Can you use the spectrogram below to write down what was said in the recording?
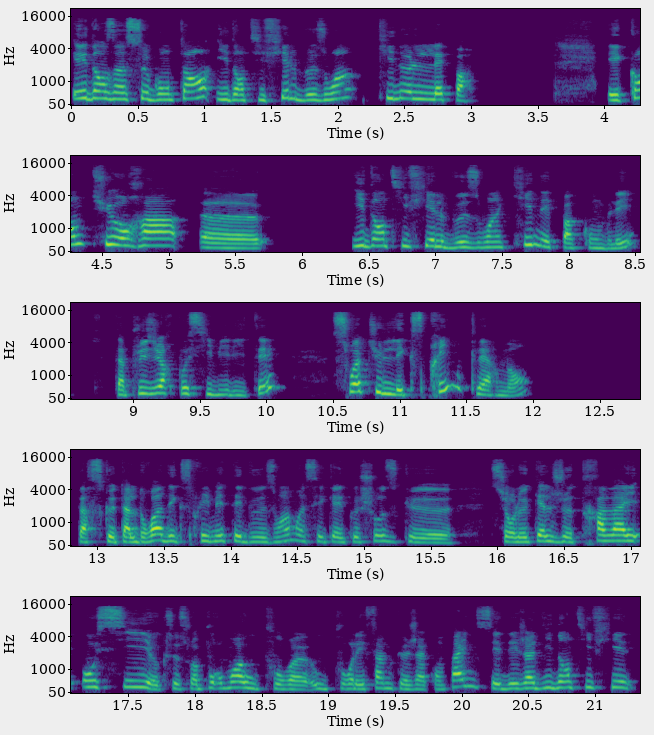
Et dans un second temps, identifier le besoin qui ne l'est pas. Et quand tu auras euh, identifié le besoin qui n'est pas comblé, tu as plusieurs possibilités. Soit tu l'exprimes clairement, parce que tu as le droit d'exprimer tes besoins. Moi, c'est quelque chose que sur lequel je travaille aussi, que ce soit pour moi ou pour, ou pour les femmes que j'accompagne, c'est déjà d'identifier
